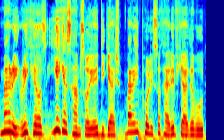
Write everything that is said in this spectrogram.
مری ریکلز یک از همسایه دیگش برای پلیسا تعریف کرده بود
